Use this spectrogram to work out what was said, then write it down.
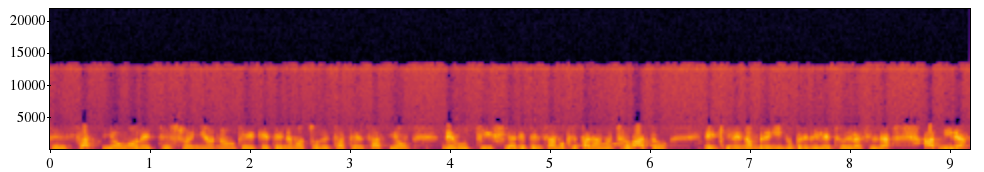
sensación o de este sueño ¿no? que, tenemos toda esta sensación de justicia que pensamos que para nuestro vato es que le nombren hijo predilecto de la ciudad ah, mira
